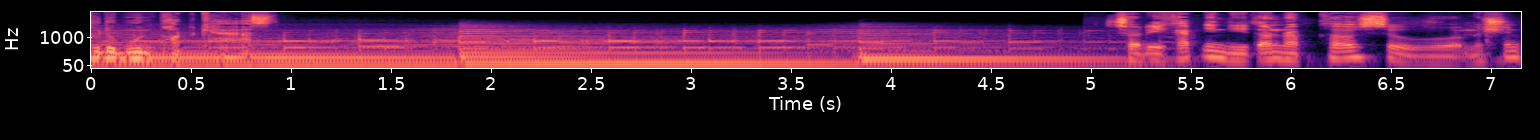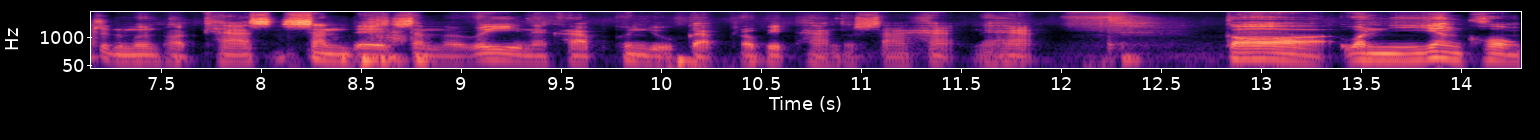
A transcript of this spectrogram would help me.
to the Moon Podcast สวัสดีครับ ยินดีต้อนรับเข้าสู่ Mission to the Moon Podcast Sunday Summary นะครับ คุณอยู่กับประวิทยานุสาหะนะฮะก็วันนี้ยังคง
